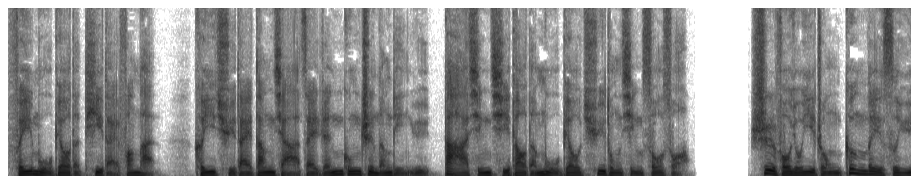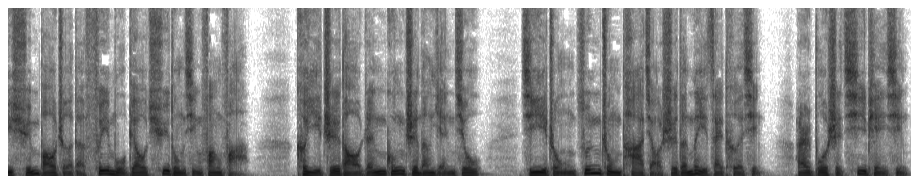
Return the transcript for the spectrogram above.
非目标的替代方案，可以取代当下在人工智能领域大行其道的目标驱动性搜索？是否有一种更类似于寻宝者的非目标驱动性方法，可以指导人工智能研究，及一种尊重踏脚石的内在特性，而不是欺骗性、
